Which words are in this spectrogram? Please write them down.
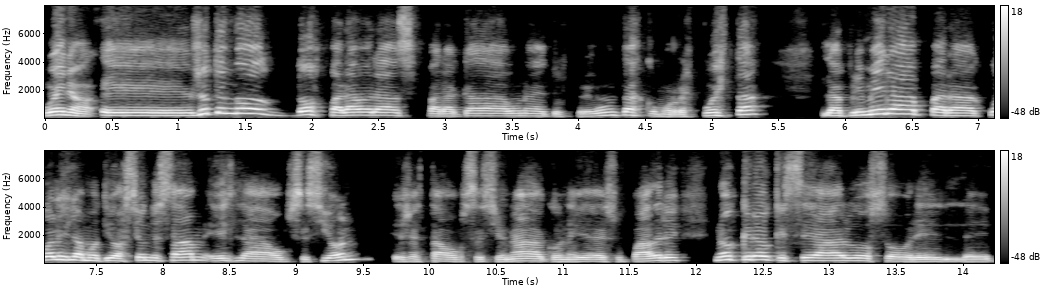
Bueno, eh, yo tengo dos palabras para cada una de tus preguntas como respuesta. La primera, para cuál es la motivación de Sam, es la obsesión. Ella está obsesionada con la idea de su padre. No creo que sea algo sobre eh,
